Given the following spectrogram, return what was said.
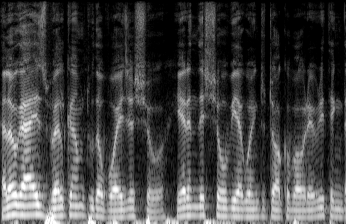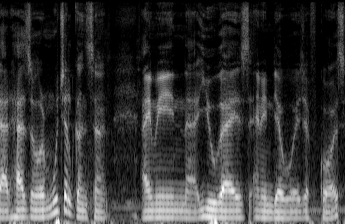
Hello, guys, welcome to the Voyager show. Here in this show, we are going to talk about everything that has our mutual concern. I mean, uh, you guys and India Voyage, of course.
